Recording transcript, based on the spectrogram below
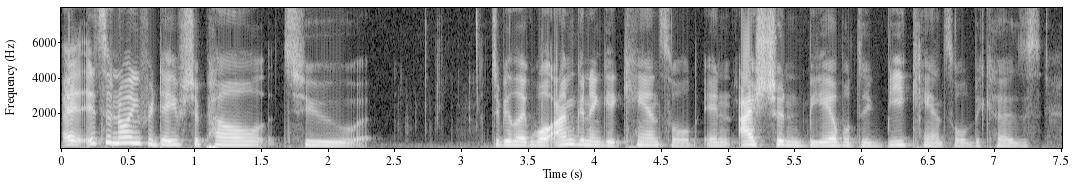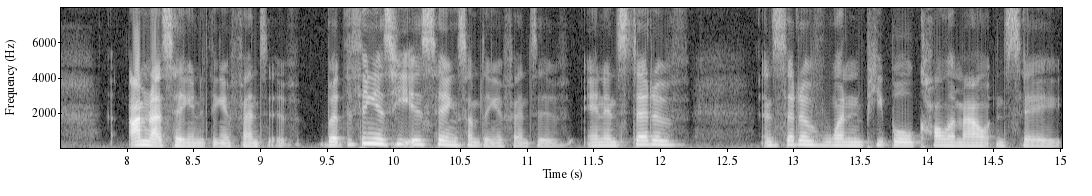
It's annoying for Dave Chappelle to to be like, well, I'm going to get canceled and I shouldn't be able to be canceled because I'm not saying anything offensive. But the thing is, he is saying something offensive, and instead of instead of when people call him out and say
